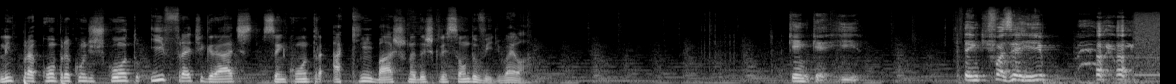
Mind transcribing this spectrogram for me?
Link para compra com desconto e frete grátis você encontra aqui embaixo na descrição do vídeo. Vai lá. Quem quer rir, tem que fazer rir.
